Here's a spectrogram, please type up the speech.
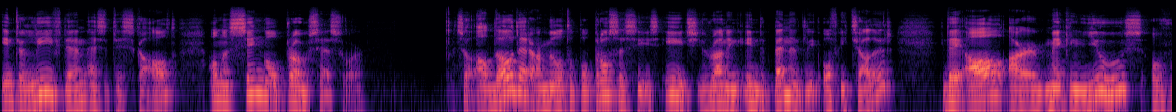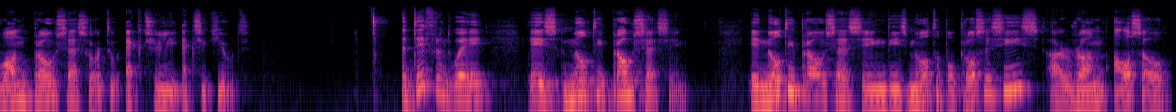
interleave them, as it is called, on a single processor. So although there are multiple processes, each running independently of each other, they all are making use of one processor to actually execute. A different way is multiprocessing. In multiprocessing, these multiple processes are run also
